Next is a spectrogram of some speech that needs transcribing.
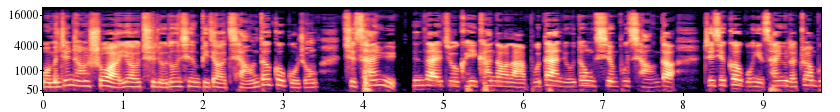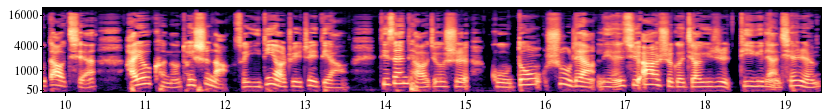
我们经常说啊，要去流动性比较强的个股中去参与。现在就可以看到了，不但流动性不强的这些个股你参与了赚不到钱，还有可能退市呢，所以一定要注意这点啊。第三条就是股东数量连续二十个交易日低于两千人。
